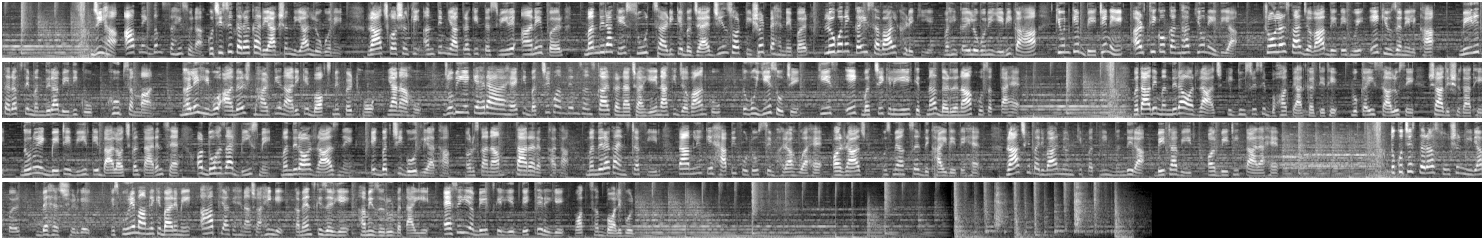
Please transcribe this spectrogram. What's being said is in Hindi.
जी हाँ आपने एकदम सही सुना। कुछ इसी तरह का रिएक्शन दिया लोगों ने। राज कौशल की अंतिम यात्रा की तस्वीरें आने पर मंदिरा के सूट साड़ी के बजाय जीन्स और टी शर्ट पहनने पर लोगों ने कई सवाल खड़े किए। वहीं कई लोगों ने ये भी कहा कि उनके बेटे ने अर्थी को कंधा क्यों नहीं दिया? ट्रोलर्स का जवाब देते हुए एक यूज़र ने लिखा, मेरी तरफ़ से मंदिरा बेदी को खूब सम्मान। भले ही वो आदर्श भारतीय नारी के बॉक्स में फिट हो या ना हो, जो भी ये कह रहा है कि बच्चे को अंतिम संस्कार करना चाहिए, ना कि जवान को तो वो ये सोचे कि इस एक बच्चे के लिए कितना दर्दनाक हो सकता है। बता दें, मंदिरा और राज एक दूसरे से बहुत प्यार करते थे। वो कई सालों से शादीशुदा थे। दोनों एक बेटे वीर के बायोलॉजिकल पेरेंट्स हैं और 2020 में मंदिरा और राज ने एक बच्ची गोद लिया था और उसका नाम तारा रखा था। मंदिरा का इंस्टा फ़ीड फैमिली के हैप्पी फ़ोटोज़ से भरा हुआ है और राज उसमें अक्सर दिखाई देते हैं। राज के परिवार में उनकी पत्नी मंदिरा, बेटा वीर और बेटी तारा है। तो कुछ इस तरह सोशल मीडिया पर बहस छिड़ गई। इस पूरे मामले के बारे में आप क्या कहना चाहेंगे? कमेंट्स के ज़रिए हमें ज़रूर बताइए। ऐसे ही अपडेट्स के लिए देखते रहिए व्हाट्सअप बॉलीवुड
